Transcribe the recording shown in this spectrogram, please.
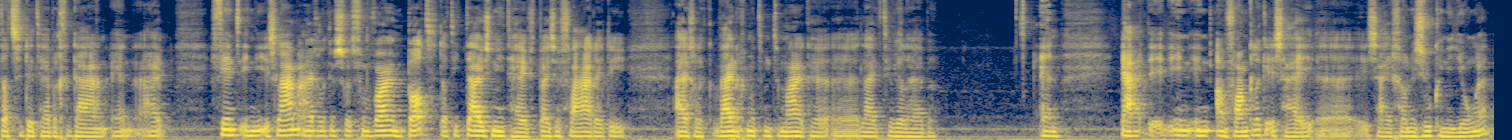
dat ze dit hebben gedaan. En hij vindt in die islam eigenlijk een soort van warm bad... dat hij thuis niet heeft bij zijn vader... die eigenlijk weinig met hem te maken eh, lijkt te willen hebben. En ja, in, in, aanvankelijk is hij, eh, is hij gewoon een zoekende jongen.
